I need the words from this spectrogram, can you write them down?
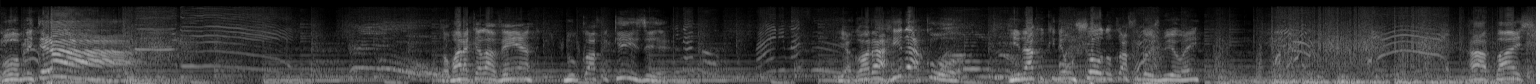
Obliterar! Tomara que ela venha no KOF 15. E agora Hinako! Hinako que deu um show no KOF 2000, hein? Rapaz,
